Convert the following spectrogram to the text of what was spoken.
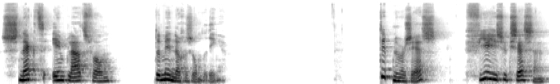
snackt in plaats van de minder gezonde dingen. Tip nummer 6. Vier je successen.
